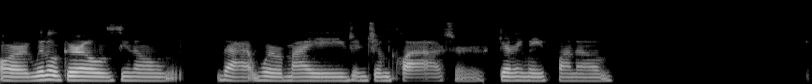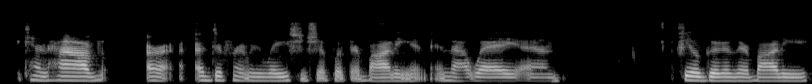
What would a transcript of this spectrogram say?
or little girls you know that were my age in gym class or getting made fun of can have a, a different relationship with their body in, in that way and feel good in their body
